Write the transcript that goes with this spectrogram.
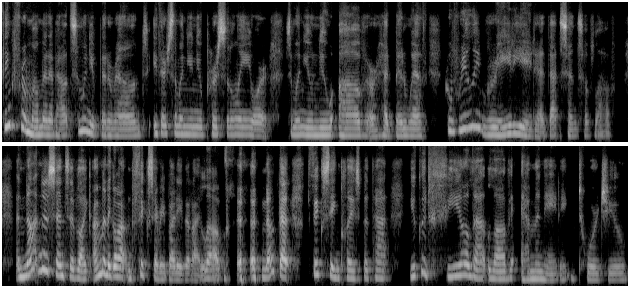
Think for a moment about someone you've been around, either someone you knew personally or someone you knew of or had been with, who really radiated that sense of love. And not in a sense of like, I'm going to go out and fix everybody that I love, not that fixing place, but that you could feel that love emanating towards you,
